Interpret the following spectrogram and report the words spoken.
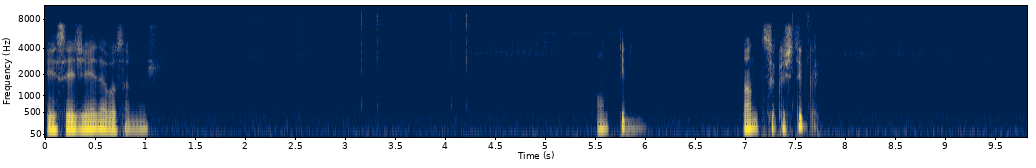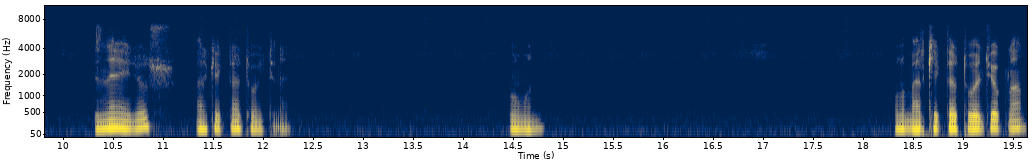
ESC'ye de basamıyoruz. Don't be... Lan sıkıştık. Biz nereye gidiyoruz? Erkekler tuvaletine. Woman. Oğlum erkekler tuvaleti yok lan.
